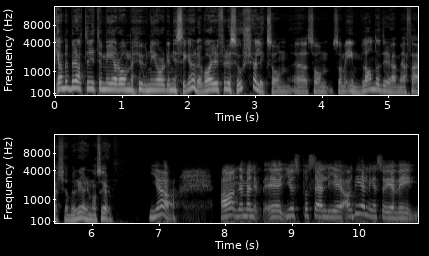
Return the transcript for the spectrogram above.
Kan du berätta lite mer om hur ni organiserar det? Vad är det för resurser liksom, eh, som, som är inblandade i det här med affärsgenerering hos er? Ja, Ja, nej men eh, just på säljavdelningen så är vi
